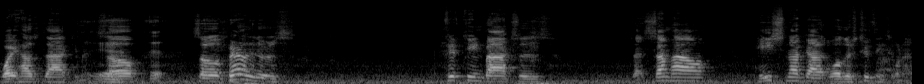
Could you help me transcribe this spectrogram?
White House documents. So, so apparently there was 15 boxes that somehow he snuck out. Well, there's two things going on.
